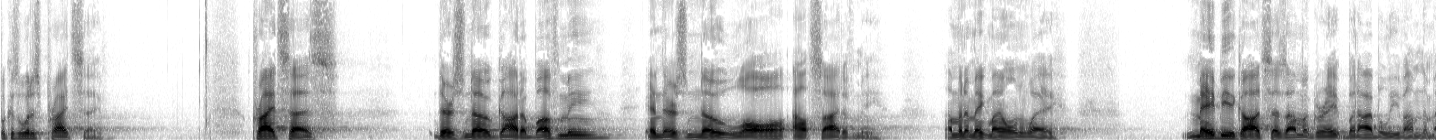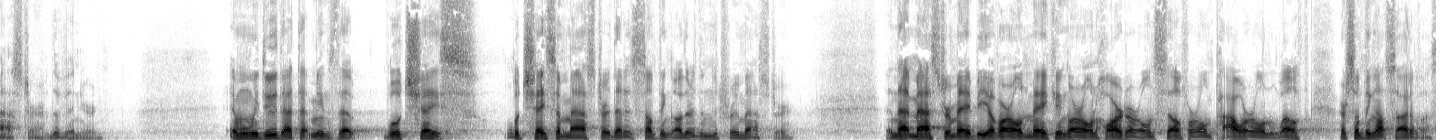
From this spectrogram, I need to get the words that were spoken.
Because what does pride say? Pride says, there's no God above me, and there's no law outside of me. I'm going to make my own way. Maybe God says I'm a great, but I believe I'm the master of the vineyard. And when we do that, that means that we'll chase. We'll chase a master that is something other than the true master. And that master may be of our own making, our own heart, our own self, our own power, our own wealth, or something outside of us.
